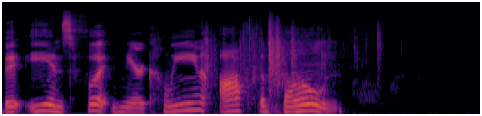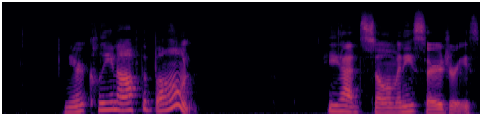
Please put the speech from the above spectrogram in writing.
bit Ian's foot near clean off the bone. Near clean off the bone. He had so many surgeries,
